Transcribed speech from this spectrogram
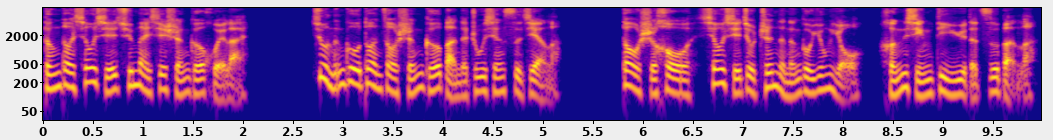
等到萧协去卖些神格回来，就能够锻造神格版的诛仙四剑了。到时候，萧协就真的能够拥有横行地狱的资本了。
